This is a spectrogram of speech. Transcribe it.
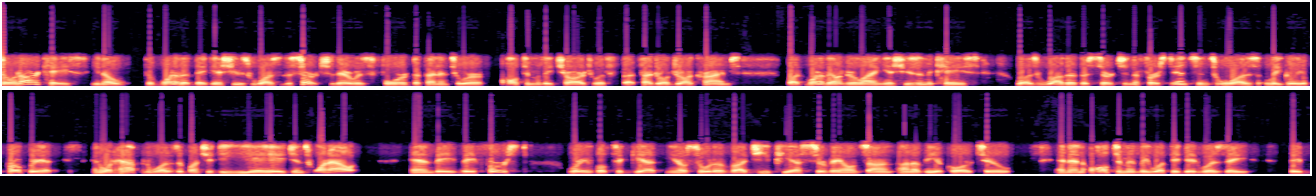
So in our case, you know, the, one of the big issues was the search. There was four defendants who were ultimately charged with federal drug crimes, but one of the underlying issues in the case was whether the search in the first instance was legally appropriate. And what happened was a bunch of DEA agents went out and they, they first were able to get, you know, sort of uh, GPS surveillance on, on a vehicle or two. And then ultimately what they did was they, they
